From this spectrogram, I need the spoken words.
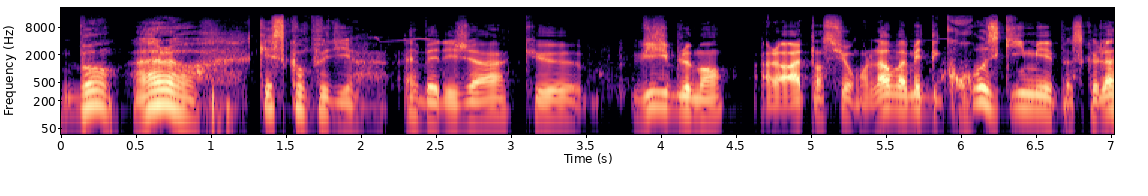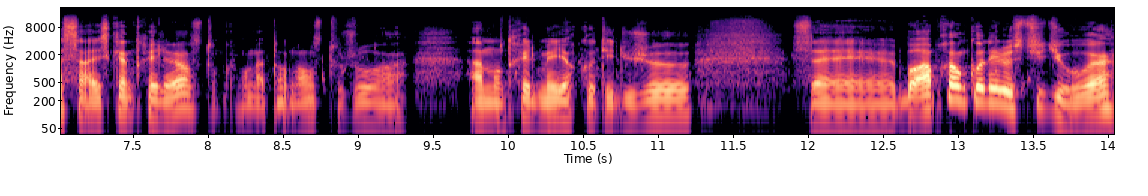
Bon, alors, qu'est-ce qu'on peut dire Eh bien déjà que, visiblement, alors attention, là on va mettre des grosses guillemets parce que là ça reste qu'un trailer, donc on a tendance toujours à, montrer le meilleur côté du jeu. C'est bon après on connaît le studio, hein,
